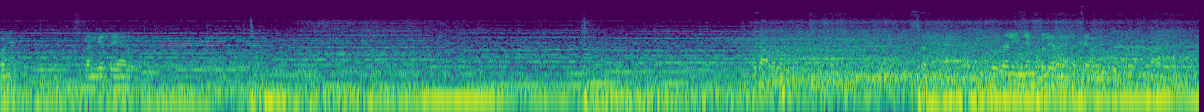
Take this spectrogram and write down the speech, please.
बन बन के तैयार है टोटल इंजन खुले हुए रहते हैं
